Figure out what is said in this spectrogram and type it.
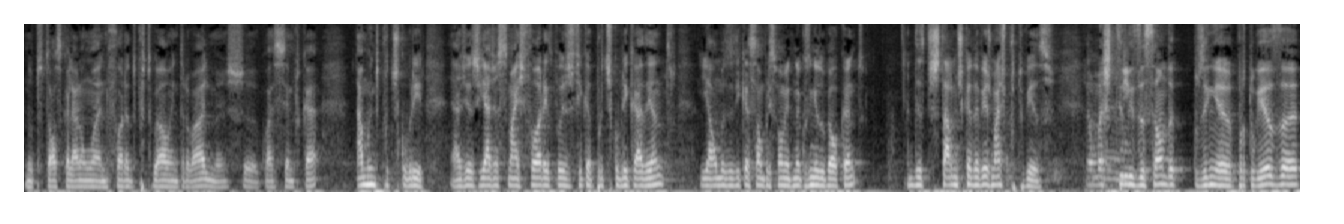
no total se calhar um ano fora de Portugal em trabalho, mas uh, quase sempre cá. Há muito por descobrir. Às vezes viaja-se mais fora e depois fica por descobrir cá dentro e há uma dedicação, principalmente na cozinha do Belcanto, de estarmos cada vez mais portugueses. É uma estilização da cozinha portuguesa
